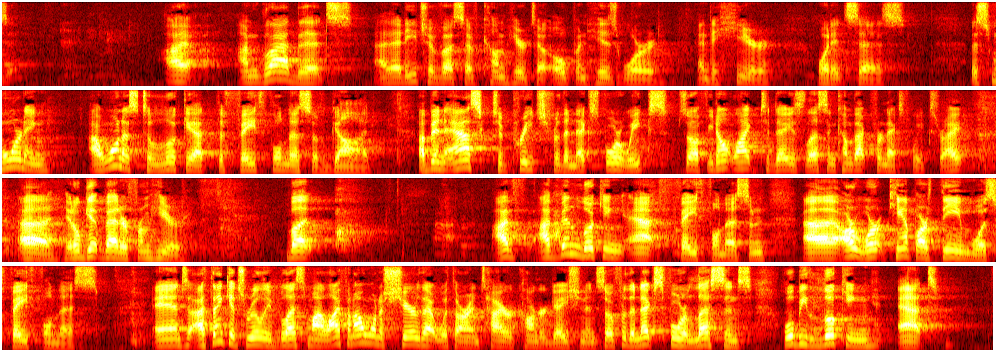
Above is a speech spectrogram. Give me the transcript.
I, I'm glad that, that each of us have come here to open His Word and to hear what it says. This morning, I want us to look at the faithfulness of God. I've been asked to preach for the next four weeks, so if you don't like today's lesson, come back for next week's, right? Uh, it'll get better from here. But I've, I've been looking at faithfulness, and uh, our work camp, our theme was faithfulness. And I think it's really blessed my life, and I want to share that with our entire congregation. And so, for the next four lessons, we'll be looking at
